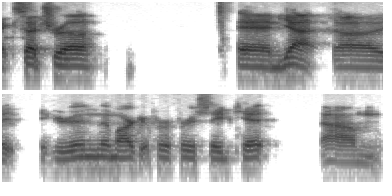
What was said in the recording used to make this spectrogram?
etc. And yeah, uh, if you're in the market for a first aid kit, um,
